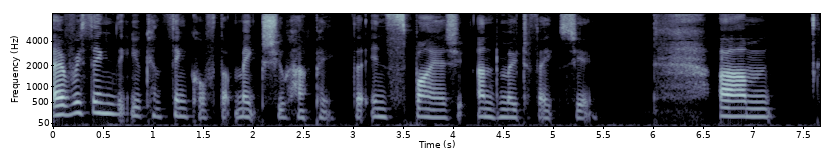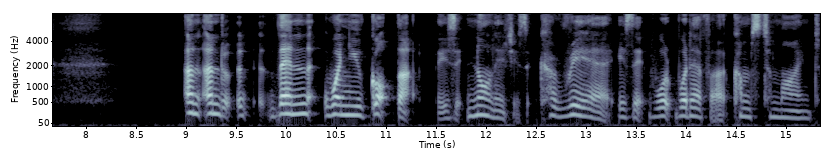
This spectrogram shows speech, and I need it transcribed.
everything that you can think of that makes you happy, that inspires you and motivates you. Um, and and uh, then when you've got that, is it knowledge? Is it career? Is it whatever comes to mind?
